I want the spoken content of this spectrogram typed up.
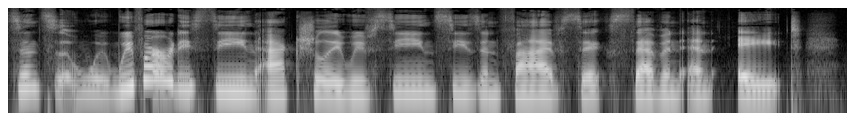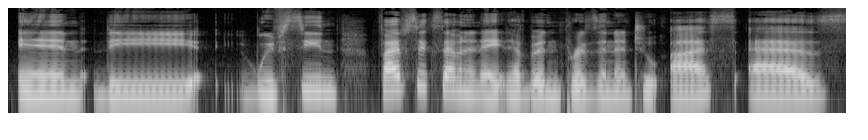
since we, we've already seen, actually, we've seen season five, six, seven, and eight in the. We've seen five, six, seven, and eight have been presented to us as.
